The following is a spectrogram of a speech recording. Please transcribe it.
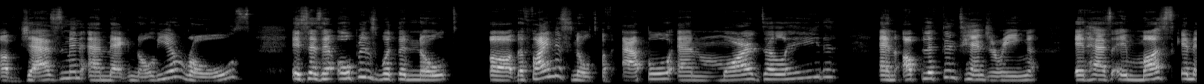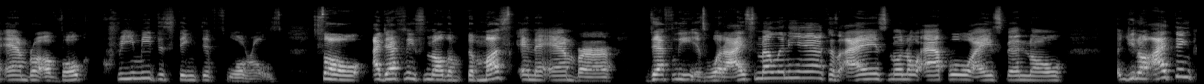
of jasmine and magnolia rose. It says it opens with the note, uh, the finest notes of apple and marmalade and uplifting tangerine it has a musk and amber evoke creamy, distinctive florals. So I definitely smell the, the musk and the amber definitely is what I smell in here because I ain't smell no apple. I ain't smell no, you know, I think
